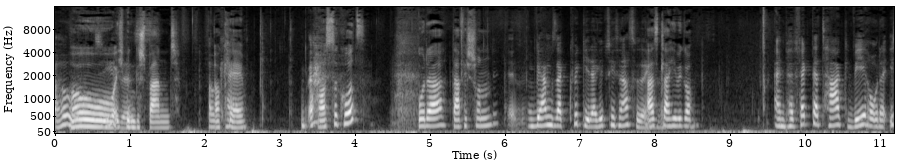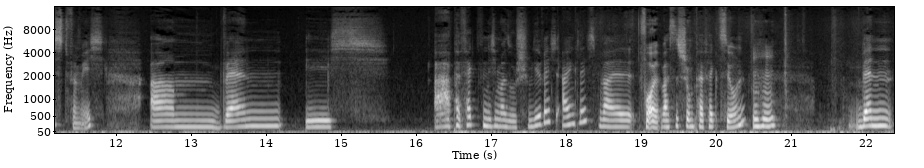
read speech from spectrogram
Oh, oh ich bin gespannt. Okay. okay. Brauchst du kurz? Oder darf ich schon? Wir haben gesagt Quickie, da gibt es nichts nachzudenken. Alles klar, hier we go. Ein perfekter Tag wäre oder ist für mich, ähm, wenn ich. Ah, perfekt finde ich immer so schwierig eigentlich, weil. Voll. Was ist schon Perfektion? Mhm. Wenn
